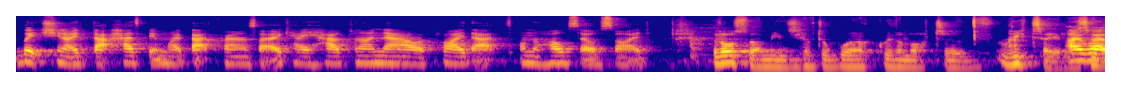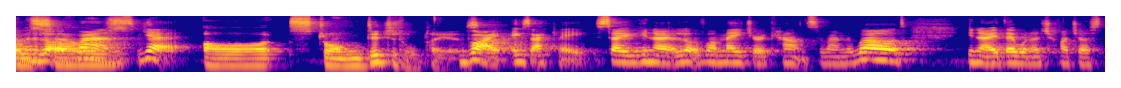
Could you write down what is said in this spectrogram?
which you know that has been my background. It's like, okay, how can I now apply that on the wholesale side? But also that means you have to work with a lot of retailers. I work with a lot of brands. Yeah, Are strong digital players. Right, exactly. So, you know, a lot of our major accounts around the world, you know, they want to charge us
